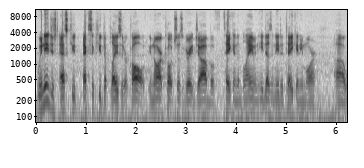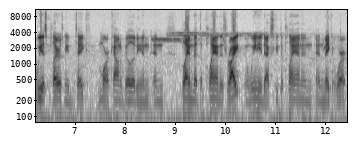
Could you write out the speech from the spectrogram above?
we need to just execute execute the plays that are called. You know, our coach does a great job of taking the blame, and he doesn't need to take anymore uh, we as players need to take more accountability and, and, blame that the plan is right, and we need to execute the plan and, and make it work.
